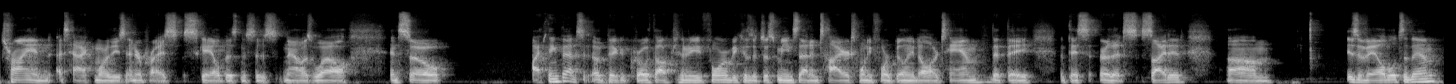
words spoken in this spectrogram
try and attack more of these enterprise scale businesses now as well. And so I think that's a big growth opportunity for them because it just means that entire $24 billion TAM that they, that they, or that's cited um, is available to them.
